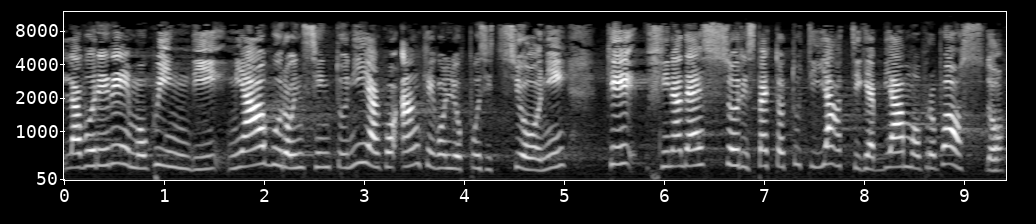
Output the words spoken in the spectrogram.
Lavoreremo quindi, mi auguro, in sintonia anche con le opposizioni che fino adesso rispetto a tutti gli atti che abbiamo proposto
